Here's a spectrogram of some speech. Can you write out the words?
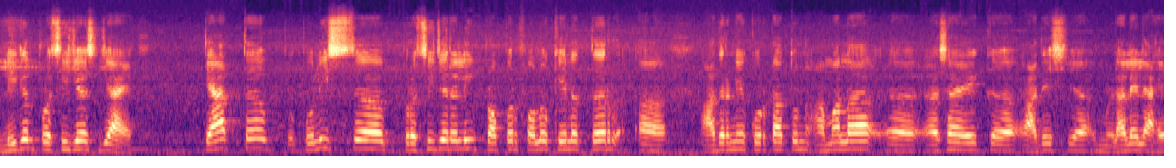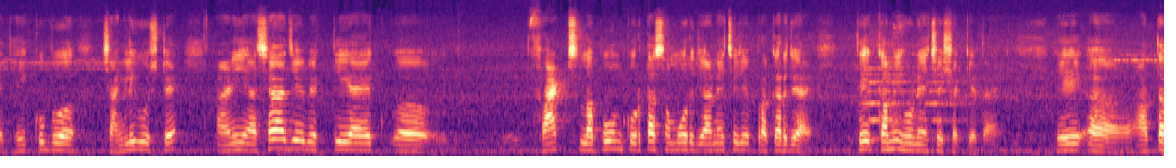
लिगल प्रोसिजर्स जे आहे त्यात पोलीस प्रोसिजरली प्रॉपर फॉलो केलं तर आदरणीय कोर्टातून आम्हाला अशा एक आदेश मिळालेले आहेत. हे खूप चांगली गोष्ट आहे. आणि अशा जे व्यक्ती आहे फॅक्ट्स लपवून कोर्टासमोर जाण्याचे जे प्रकार जे आहे ते कमी होण्याची शक्यता आहे. हे आता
